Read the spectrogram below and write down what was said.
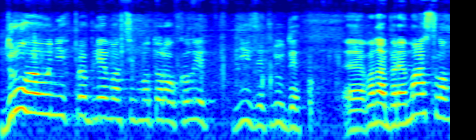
Друга у них проблема в цих моторах, коли їздять люди, е, вона бере масло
